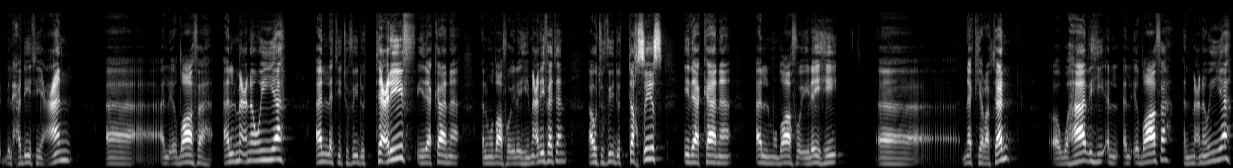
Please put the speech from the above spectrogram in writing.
بالحديث عن آه، الإضافة المعنوية التي تفيد التعريف إذا كان المضاف إليه معرفة أو تفيد التخصيص إذا كان المضاف إليه آه، نكرة. وهذه الإضافة المعنوية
